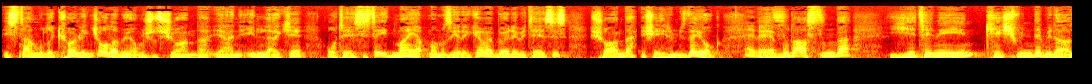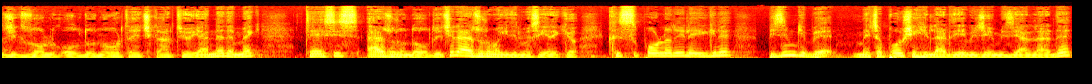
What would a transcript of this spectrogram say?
İstanbul'da curlingçi olamıyormuşuz şu anda. Yani illaki o tesiste idman yapmamız gerekiyor ve böyle bir tesis şu anda şehrimizde yok. Evet. Ee, bu da aslında yeteneğin keşfinde birazcık zorluk olduğunu ortaya çıkartıyor. Yani ne demek? Tesis Erzurum'da olduğu için Erzurum'a gidilmesi gerekiyor. Kız sporları ile ilgili bizim gibi metropol şehirler diyebileceğimiz yerlerde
